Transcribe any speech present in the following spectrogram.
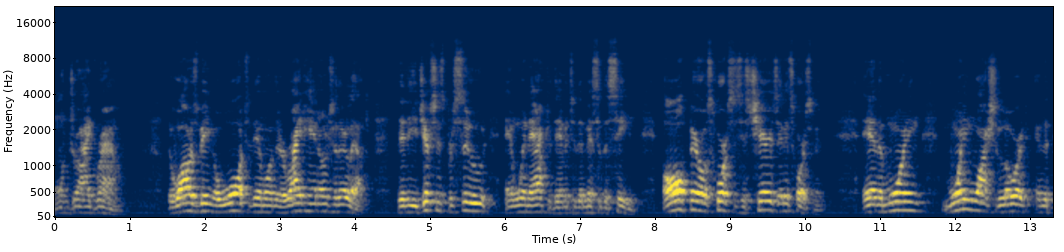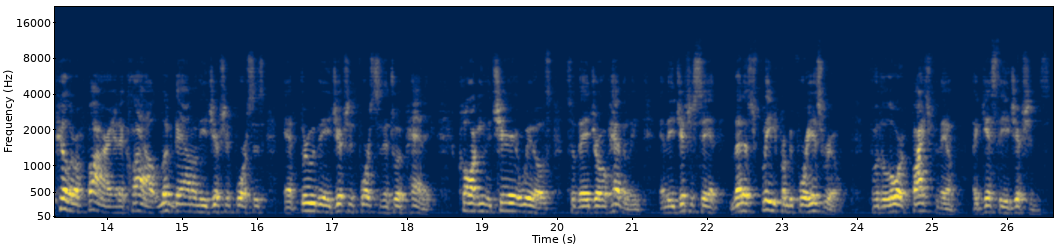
on dry ground, the waters being a wall to them on their right hand and to their left. Then the Egyptians pursued and went after them into the midst of the sea. All Pharaoh's horses, his chariots, and his horsemen. And in the morning, morning watch, the Lord in the pillar of fire and a cloud looked down on the Egyptian forces and threw the Egyptian forces into a panic, clogging the chariot wheels so they drove heavily. And the Egyptians said, Let us flee from before Israel, for the Lord fights for them against the Egyptians.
